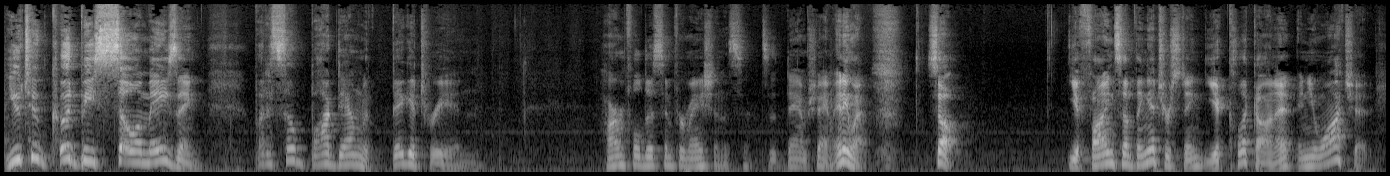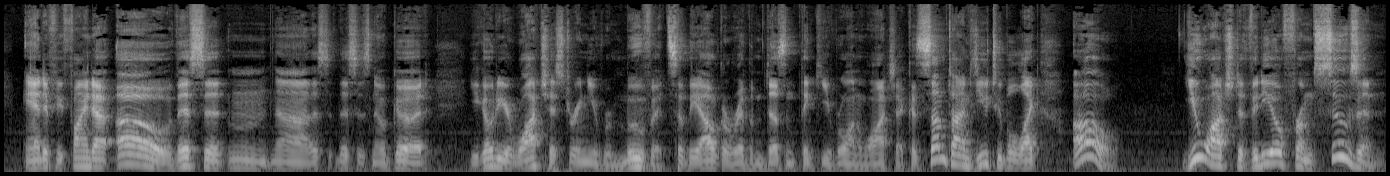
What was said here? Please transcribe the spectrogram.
YouTube could be so amazing, but it's so bogged down with bigotry and harmful disinformation. It's, it's a damn shame. Anyway, so you find something interesting, you click on it, and you watch it. And if you find out, oh, this is mm, nah, this this is no good, you go to your watch history and you remove it so the algorithm doesn't think you want to watch it. Because sometimes YouTube will like, oh, you watched a video from Susan.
